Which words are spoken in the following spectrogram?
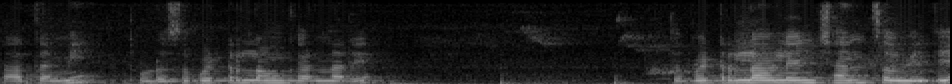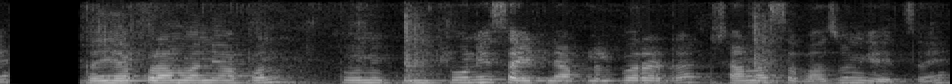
तर आता मी थोडंसं बटर लावून करणार आहे. तर बटर लावल्याने छान चव येते. तर ह्याप्रमाणे आपण दोन्ही दोन्ही साईडने आपल्याला पराठा छान असं भाजून घ्यायचा आहे.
